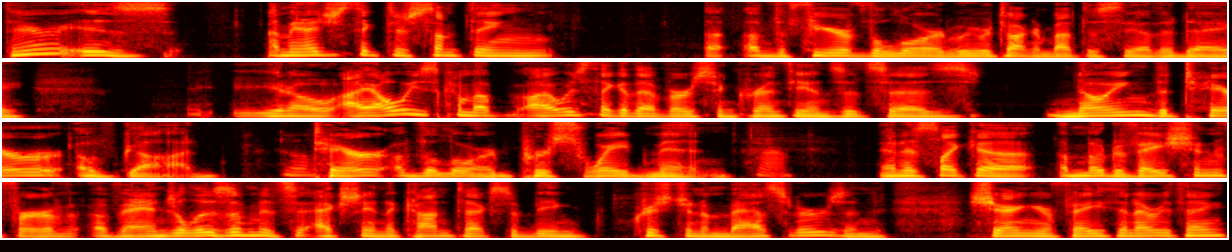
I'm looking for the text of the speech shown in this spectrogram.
There is, I mean, I just think there's something uh, of the fear of the Lord. We were talking about this the other day. You know, I always come up, I always think of that verse in Corinthians that says, knowing the terror of God, Oh. terror of the Lord, persuade men. Wow. And it's like a, a motivation for evangelism. It's actually in the context of being Christian ambassadors and sharing your faith and everything.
